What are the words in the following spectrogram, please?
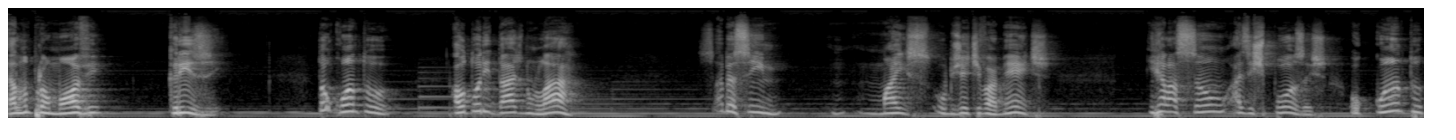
ela não promove crise. Então, quanto autoridade no lar, sabe assim, mais objetivamente, em relação às esposas, ou quanto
